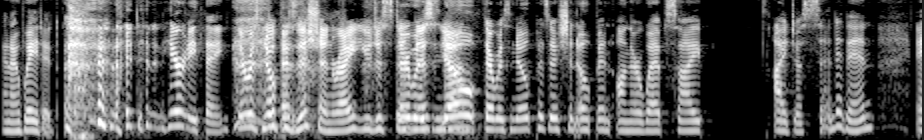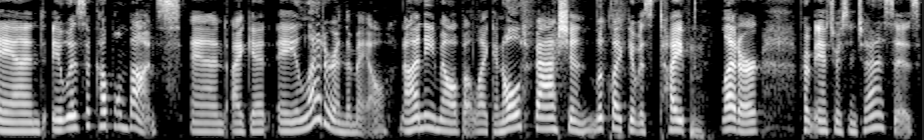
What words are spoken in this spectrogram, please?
and I waited. and I didn't hear anything. There was no position, right? You just there was this, no yeah. there was no position open on their website. I just sent it in, and it was a couple months, and I get a letter in the mail, not an email, but like an old fashioned, looked like it was typed mm. letter from Answers in Genesis,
